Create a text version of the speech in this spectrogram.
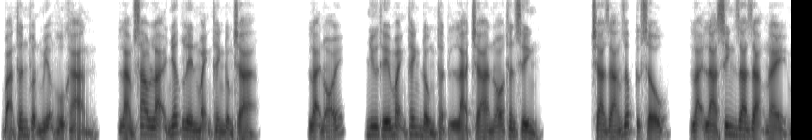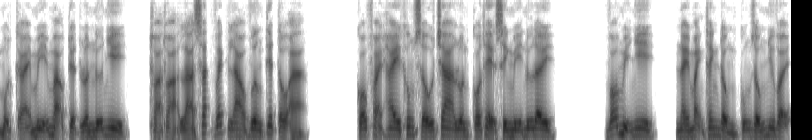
bản thân thuận miệng hồ khản, làm sao lại nhắc lên mạnh thanh đồng cha? Lại nói, như thế mạnh thanh đồng thật là cha nó thân sinh. Cha dáng dấp cực xấu, lại là sinh ra dạng này một cái mỹ mạo tuyệt luân nữ nhi, thỏa thỏa là sắt vách lao vương tiết tàu à. có phải hay không xấu cha luôn có thể sinh mỹ nữ đây? Võ mỹ nhi, này mạnh thanh đồng cũng giống như vậy.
